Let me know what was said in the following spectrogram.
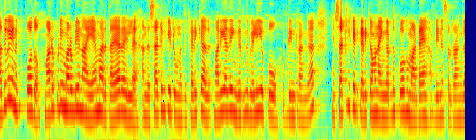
அதுவே எனக்கு போதும். மறுபடியும் மறுபடியும் நான் ஏமாற தயாராக இல்லை. அந்த சர்டிஃபிகேட் உனக்கு கிடைக்காது. மரியாதை இங்கேருந்து வெளியே போ அப்படின்றாங்க. என் சர்டிஃபிகேட் கிடைக்காம நான் இங்கேருந்து போக மாட்டேன் அப்படின்னு சொல்கிறாங்க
